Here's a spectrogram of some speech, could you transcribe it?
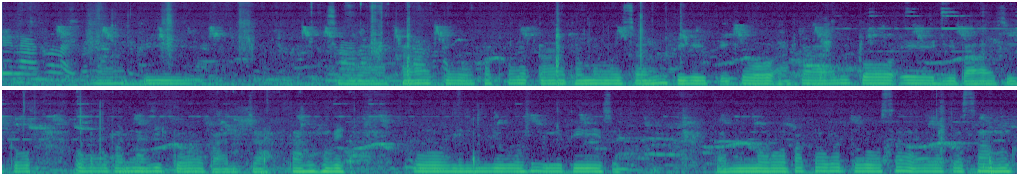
วลาเท่าไหร่ก็ทีสวาคาโตภะคะวตาธรรมโมสันติติโกอาการิโกเอหิปาสิโกโอปันิโกปัญจตังเวโอวินยูหิติสุ ปันโนภะคะวะโตสาวกสังโฆ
